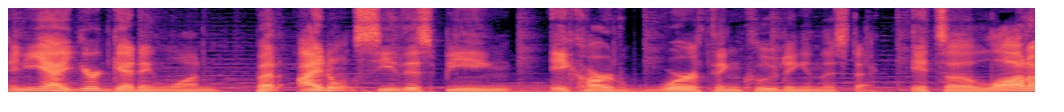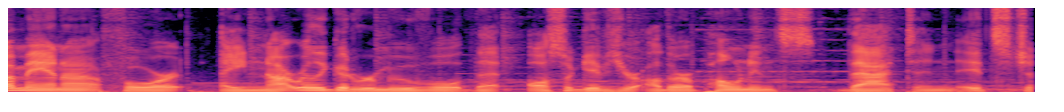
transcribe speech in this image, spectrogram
And yeah, you're getting one, but I don't see this being a card worth including in this deck. It's a lot of mana for a not really good removal that also gives your other opponents that, and it's just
